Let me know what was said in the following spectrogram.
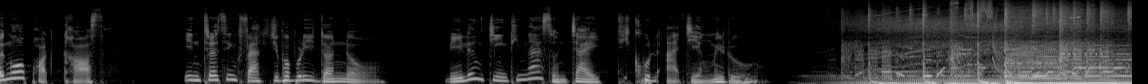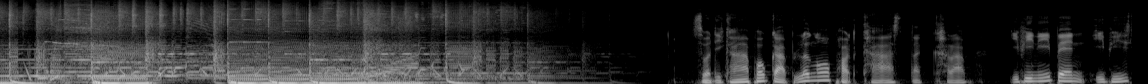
และโง่พอดแคสต์ Interesting Facts You Probably Don't Know มีเรื่องจริงที่น่าสนใจที่คุณอาจจะยังไม่รู้ สวัสดีครับ พบกับเรื่องโง่พอดแคสต์นะครับ EP นี้เป็น EP ที่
